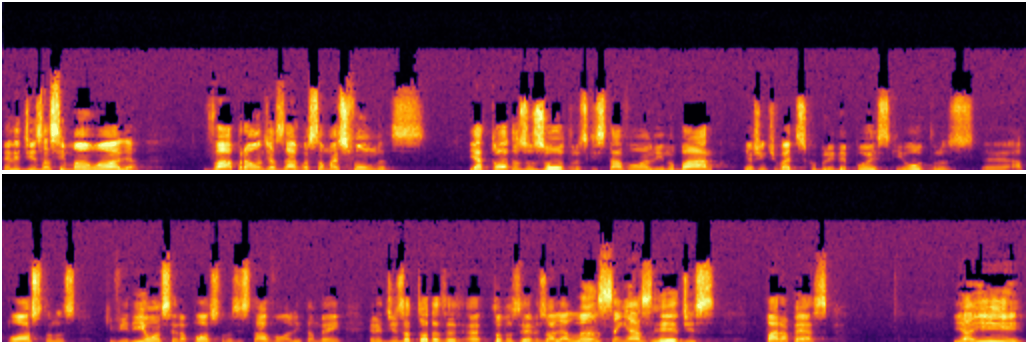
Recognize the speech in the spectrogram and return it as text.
ele diz a Simão: Olha, vá para onde as águas são mais fundas. E a todos os outros que estavam ali no barco, e a gente vai descobrir depois que outros é, apóstolos que viriam a ser apóstolos estavam ali também, ele diz a todas, a todos eles: Olha, lancem as redes para a pesca. E aí,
